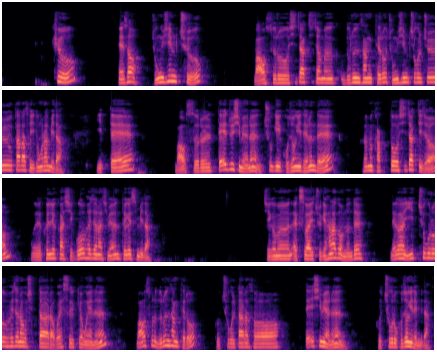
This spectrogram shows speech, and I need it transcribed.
Q에서 중심축 마우스로 시작 지점을 누른 상태로 중심축을 쭉 따라서 이동을 합니다. 이때 마우스를 떼주시면은 축이 고정이 되는데 그러면 각도 시작 지점을 클릭하시고 회전하시면 되겠습니다. 지금은 XY축이 하나도 없는데 내가 이 축으로 회전하고 싶다라고 했을 경우에는 마우스로 누른 상태로 그 축을 따라서 떼시면은 그 축으로 고정이 됩니다.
